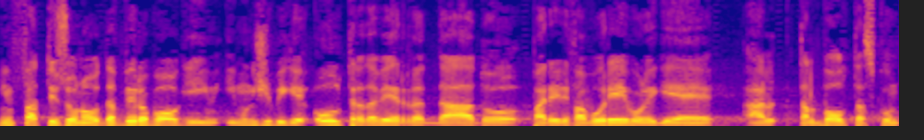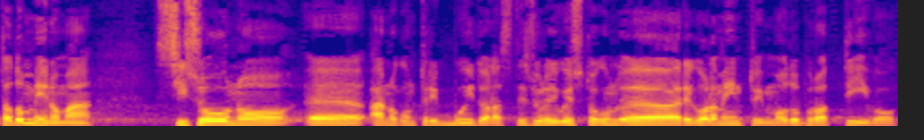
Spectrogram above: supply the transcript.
Infatti sono davvero pochi i municipi che oltre ad aver dato parere favorevole, che è talvolta scontato meno, sono, eh, hanno contribuito alla stesura di questo eh, regolamento in modo proattivo,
